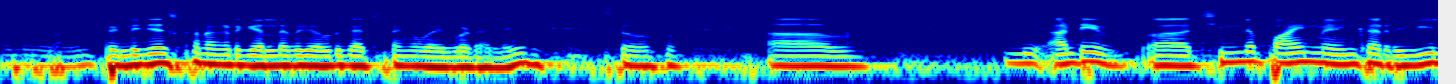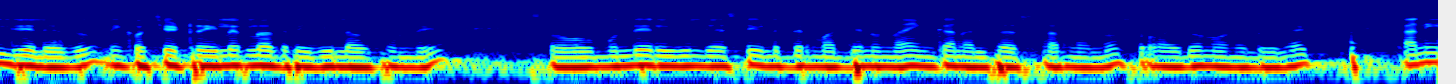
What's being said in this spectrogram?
అంటే నేనేం పెళ్ళి చేసుకుని అక్కడికి వెళ్ళలేదు కాబట్టి ఖచ్చితంగా భయపడాలి. సో మీ అంటే చిన్న పాయింట్ మేము ఇంకా రివీల్ చేయలేదు. మీకు వచ్చే ట్రైలర్లో అది రివీల్ అవుతుంది. సో ముందే రివీల్ చేస్తే వీళ్ళిద్దరి మధ్యన ఉన్నా ఇంకా నలిపేస్తారు నన్ను. So I don't want do that. కానీ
